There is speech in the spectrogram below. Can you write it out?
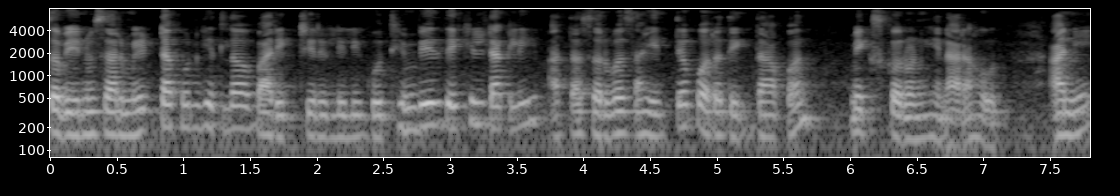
चवीनुसार मीठ टाकून घेतलं बारीक चिरलेली कोथिंबीर देखील टाकली. आता सर्व साहित्य परत एकदा आपण मिक्स करून घेणार आहोत. आणि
